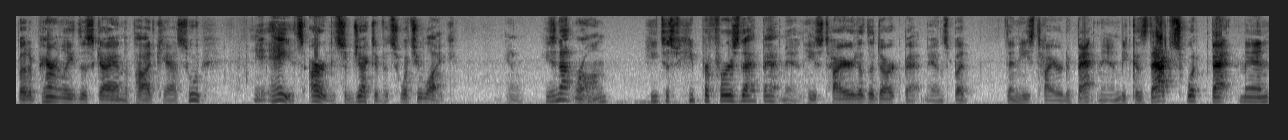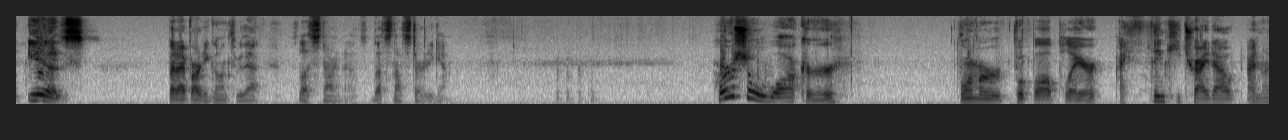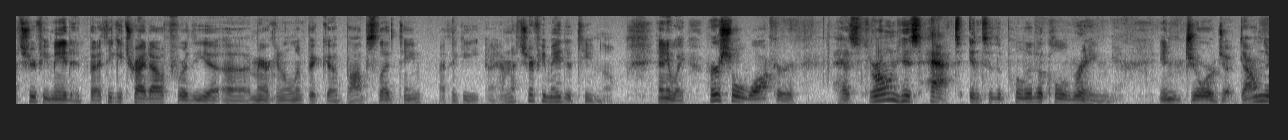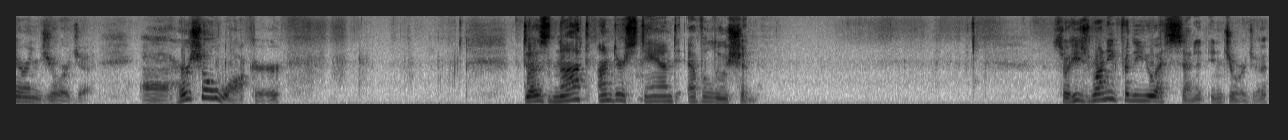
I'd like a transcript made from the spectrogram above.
But apparently, this guy on the podcast, who, hey, it's art, it's subjective, it's what you like. You know, he's not wrong. He just he prefers that Batman. He's tired of the dark Batmans, but then he's tired of Batman because that's what Batman is. But I've already gone through that. Let's start. Let's not start again. Herschel Walker former football player. I think he tried out. I'm not sure if he made it, but I think he tried out for the uh, uh, American Olympic uh, bobsled team. I think he. I'm not sure if he made the team though. Anyway, Herschel Walker has thrown his hat into the political ring in Georgia, down there in Georgia. Uh, Herschel Walker does not understand evolution. So he's running for the U.S. Senate in Georgia.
